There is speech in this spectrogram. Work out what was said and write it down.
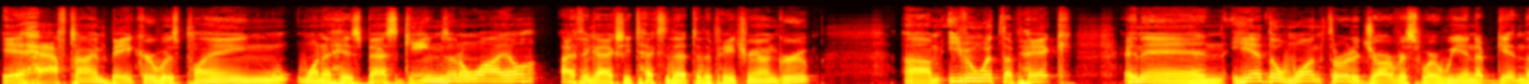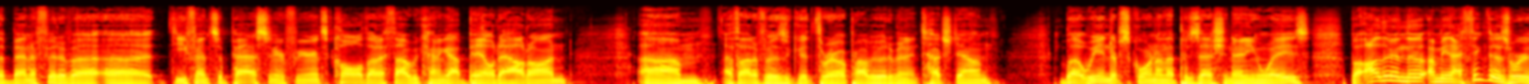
at halftime Baker was playing one of his best games in a while. I think I actually texted that to the Patreon group. Um, even with the pick, and then he had the one throw to Jarvis where we end up getting the benefit of a, a defensive pass interference call that I thought we kind of got bailed out on. Um, I thought if it was a good throw, it probably would have been a touchdown, but we end up scoring on that possession anyways. But other than the, I mean, I think those were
